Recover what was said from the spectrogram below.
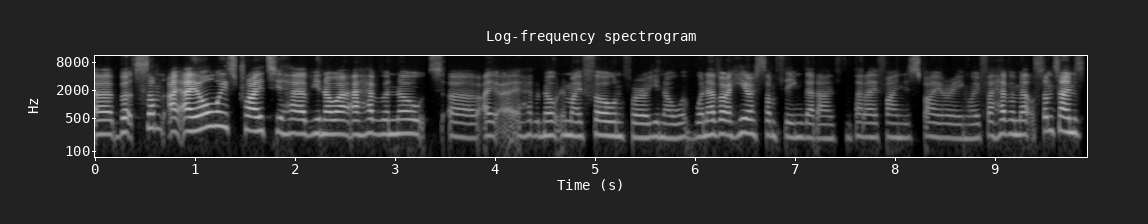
uh, but some I, I always try to have you know I, I have a note uh, I, I have a note in my phone for you know whenever I hear something that I that I find inspiring or if I have a mel- sometimes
